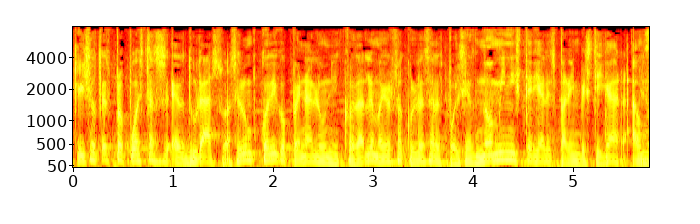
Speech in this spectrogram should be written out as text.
que hizo tres propuestas eh, Durazo, hacer un código penal único, darle mayor facultades a las policías no ministeriales para investigar, aumentar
